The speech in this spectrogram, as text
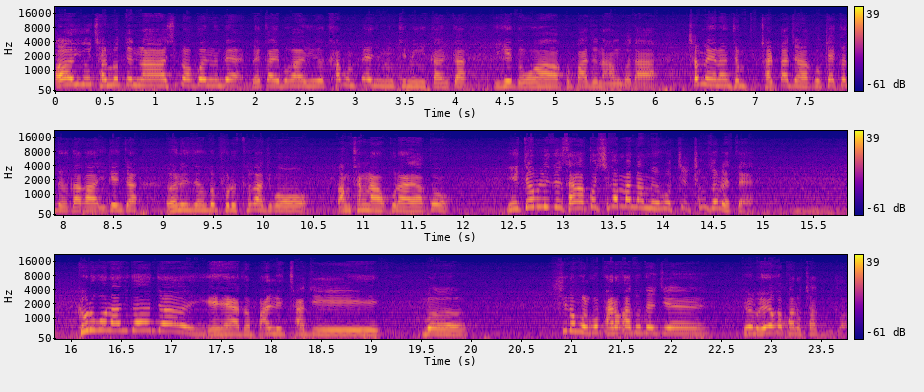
아 이거 잘못됐나 싶어갖고 했는데 맥가이버가 이거 카본 빼는 기능이 있다니까 이게 녹아갖고 빠져나온 거다 처음에는 좀 잘 빠져갖고 깨끗하다가 이게 이제 어느 정도 부르터가지고 왕창 나왔구나 해갖고 이 WD 사갖고 시간만 이거 찌- 청소를 했대 그러고 나니까 이제 얘도 빨리 차지 뭐 시동 걸고 바로 가도 되지 그럼 왜가 바로 차니까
